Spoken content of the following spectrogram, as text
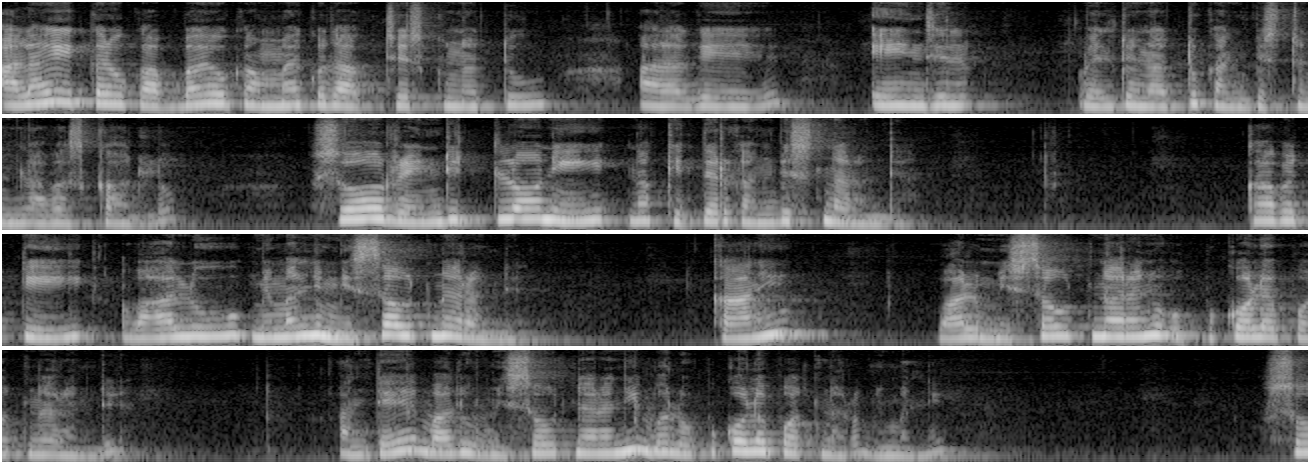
అలాగే ఇక్కడ ఒక అబ్బాయి ఒక అమ్మాయి కూడా హక్ చేసుకున్నట్టు అలాగే ఏంజిల్ వెళ్తున్నట్టు కనిపిస్తుంది లవర్స్ కార్డ్లో సో రెండిట్లోని నాకు ఇద్దరు కనిపిస్తున్నారండి. కాబట్టి వాళ్ళు మిమ్మల్ని మిస్ అవుతున్నారండి. కానీ వాళ్ళు మిస్ అవుతున్నారని ఒప్పుకోలేకపోతున్నారండి. అంటే వాళ్ళు మిస్ అవుతున్నారని వాళ్ళు ఒప్పుకోలేకపోతున్నారు మిమ్మల్ని. సో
